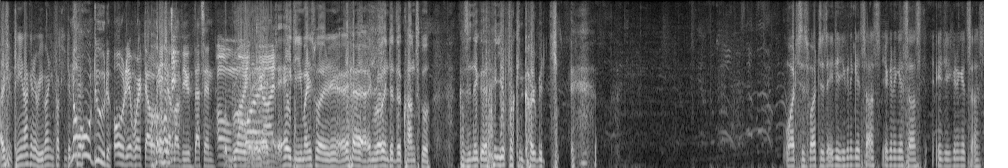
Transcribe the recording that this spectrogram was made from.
Are you, can you not get a rebound, you fucking dipshit? No, dude. Oh, it worked out. Oh. AJ, I love you. That's in. Oh Bro, my god. Hey, G, you might as well uh, enroll into the clown school. Cause the nigga, you're fucking garbage. watch this, watch this. AJ, you're gonna get sauced. You're gonna get sauced. AJ, you're gonna get sauced.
